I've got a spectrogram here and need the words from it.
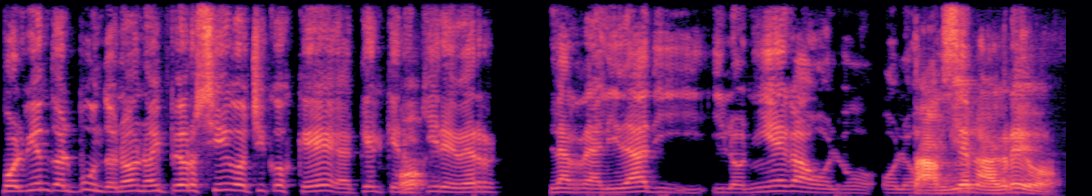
volviendo al punto, ¿no? No hay peor ciego, chicos, que aquel que no oh. quiere ver la realidad y, lo niega o lo, o lo También agrego,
